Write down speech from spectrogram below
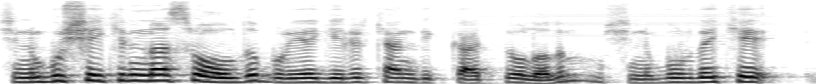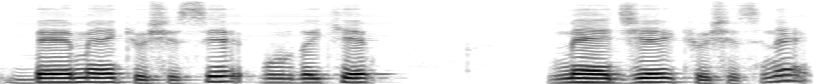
Şimdi bu şekil nasıl oldu? Buraya gelirken dikkatli olalım. Şimdi buradaki BM köşesi, buradaki MC köşesine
